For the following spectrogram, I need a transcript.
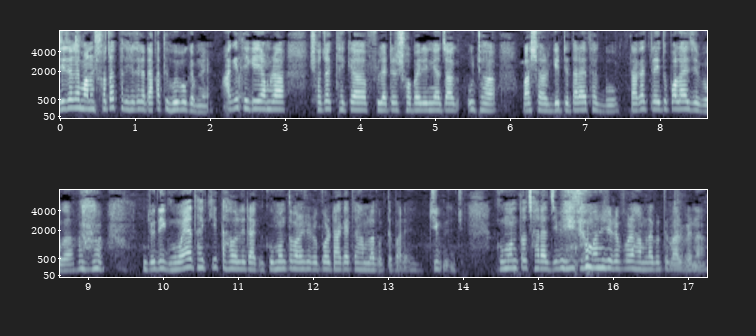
যে জায়গায় মানুষ সজাগ থাকে সে জায়গায় ডাকাতি হইব কেমনে? আগে থেকেই আমরা সজাগ থেকে ফ্ল্যাটের সবাই নিয়ে যা উঠা বাসার গেটে দাঁড়ায় থাকব। ডাকাতিরাই তো পলায় যাব গা। যদি ঘুমাইয়া থাকি, তাহলে ঘুমন্ত মানুষের উপর ডাকাতে হামলা করতে পারে। ঘুমন্ত ছাড়া জীবিত মানুষের উপর হামলা করতে পারবে না।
